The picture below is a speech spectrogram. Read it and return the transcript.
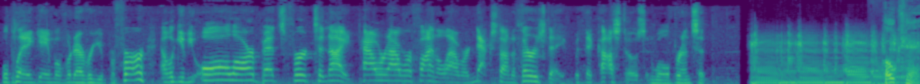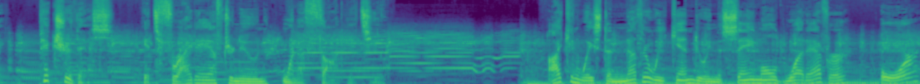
We'll play a game of whatever you prefer, and we'll give you all our bets for tonight. Power hour, final hour, next on a Thursday with Nick Kostos and Will Brinson. Okay, picture this. It's Friday afternoon when a thought hits you. I can waste another weekend doing the same old whatever, or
